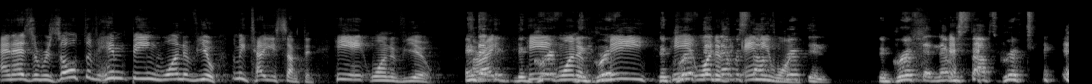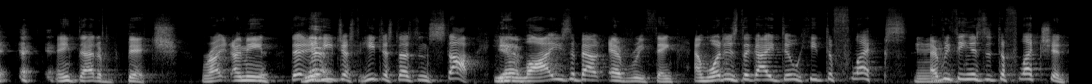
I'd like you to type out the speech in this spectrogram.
And as a result of him being one of you, let me tell you something. He ain't one of you. all right? The, the he ain't one of grip, me. he ain't one of anyone. Grifting. The grift that never stops grifting. ain't that a bitch? right? I mean, th- yeah. he just he just doesn't stop. He yeah. lies about everything, and what does the guy do? He deflects. Mm. Everything is a deflection.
